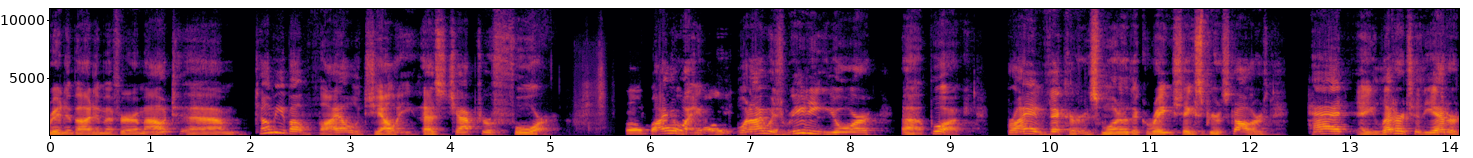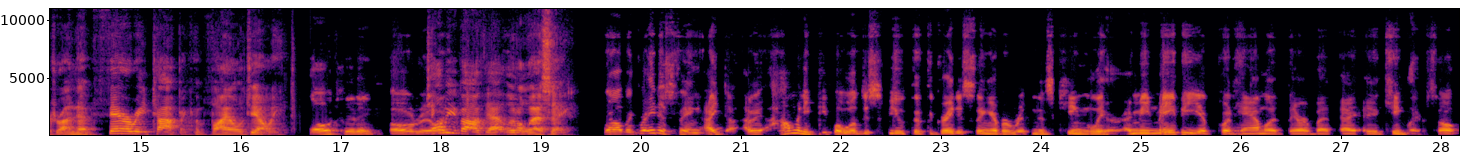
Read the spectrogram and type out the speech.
Written about him a fair amount. Um, tell me about Vile Jelly. That's chapter four. Well, by the way, jelly. when I was reading your uh, book, Brian Vickers, one of the great Shakespeare scholars, had a letter to the editor on that very topic of vile jelly. Oh, kidding. Oh, really? Tell me about that little essay. Well, the greatest thing, I, I how many people will dispute that the greatest thing ever written is King Lear? I mean, maybe you put Hamlet there, but uh, uh, King Lear. So,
